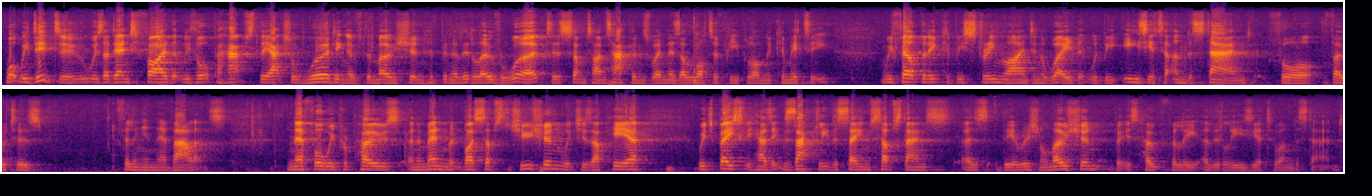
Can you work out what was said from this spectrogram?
What we did do was identify that we thought perhaps the actual wording of the motion had been a little overworked, as sometimes happens when there's a lot of people on the committee. We felt that it could be streamlined in a way that would be easier to understand for voters filling in their ballots. And therefore, we propose an amendment by substitution, which is up here, which basically has exactly the same substance as the original motion, but is hopefully a little easier to understand.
